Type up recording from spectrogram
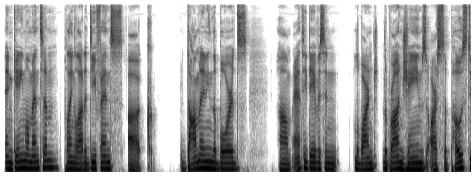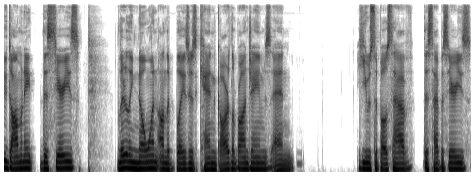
and gaining momentum, playing a lot of defense, uh, dominating the boards. Um, Anthony Davis and LeBron LeBron James are supposed to dominate this series. Literally, no one on the Blazers can guard LeBron James, and he was supposed to have this type of series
